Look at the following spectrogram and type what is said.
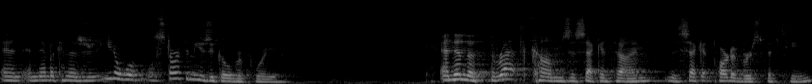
And, and Nebuchadnezzar, you know, we'll, we'll start the music over for you. And then the threat comes a second time, the second part of verse 15.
